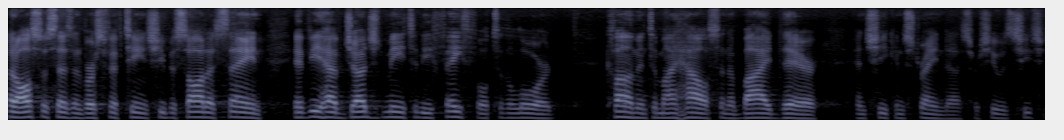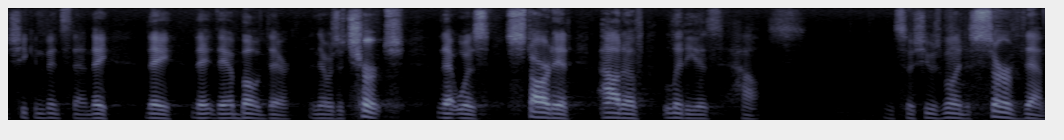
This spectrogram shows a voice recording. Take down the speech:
It also says in verse 15, she besought us, saying, If ye have judged me to be faithful to the Lord, come into my house and abide there and she constrained us, or she was she, she convinced them. They, they, they, they abode there. And there was a church that was started out of Lydia's house. And so she was willing to serve them.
